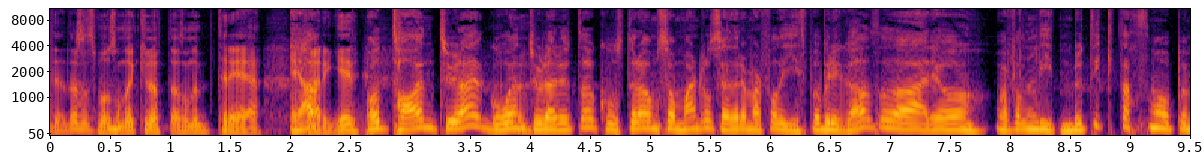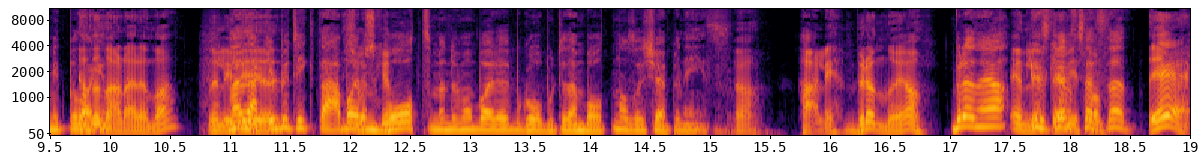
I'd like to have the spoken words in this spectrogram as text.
det, er små sånne knøtte, sånne Ja. Og ta en tur der, gå en tur der ute, og kos dere om sommeren, så ser dere i hvert fall is på brygga. Så da er det jo i hvert fall en liten butikk da, som er oppe midt på dagen. Ja, den er der enda. Den Nei, det er ikke butikk, det er bare kiosken. en båt, men du må bare gå bort til den båten og så kjøpe en is. Ja, Herlig. Brønnøya. Brønnøya, Endelig sted ukens tettsted. Yeah!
